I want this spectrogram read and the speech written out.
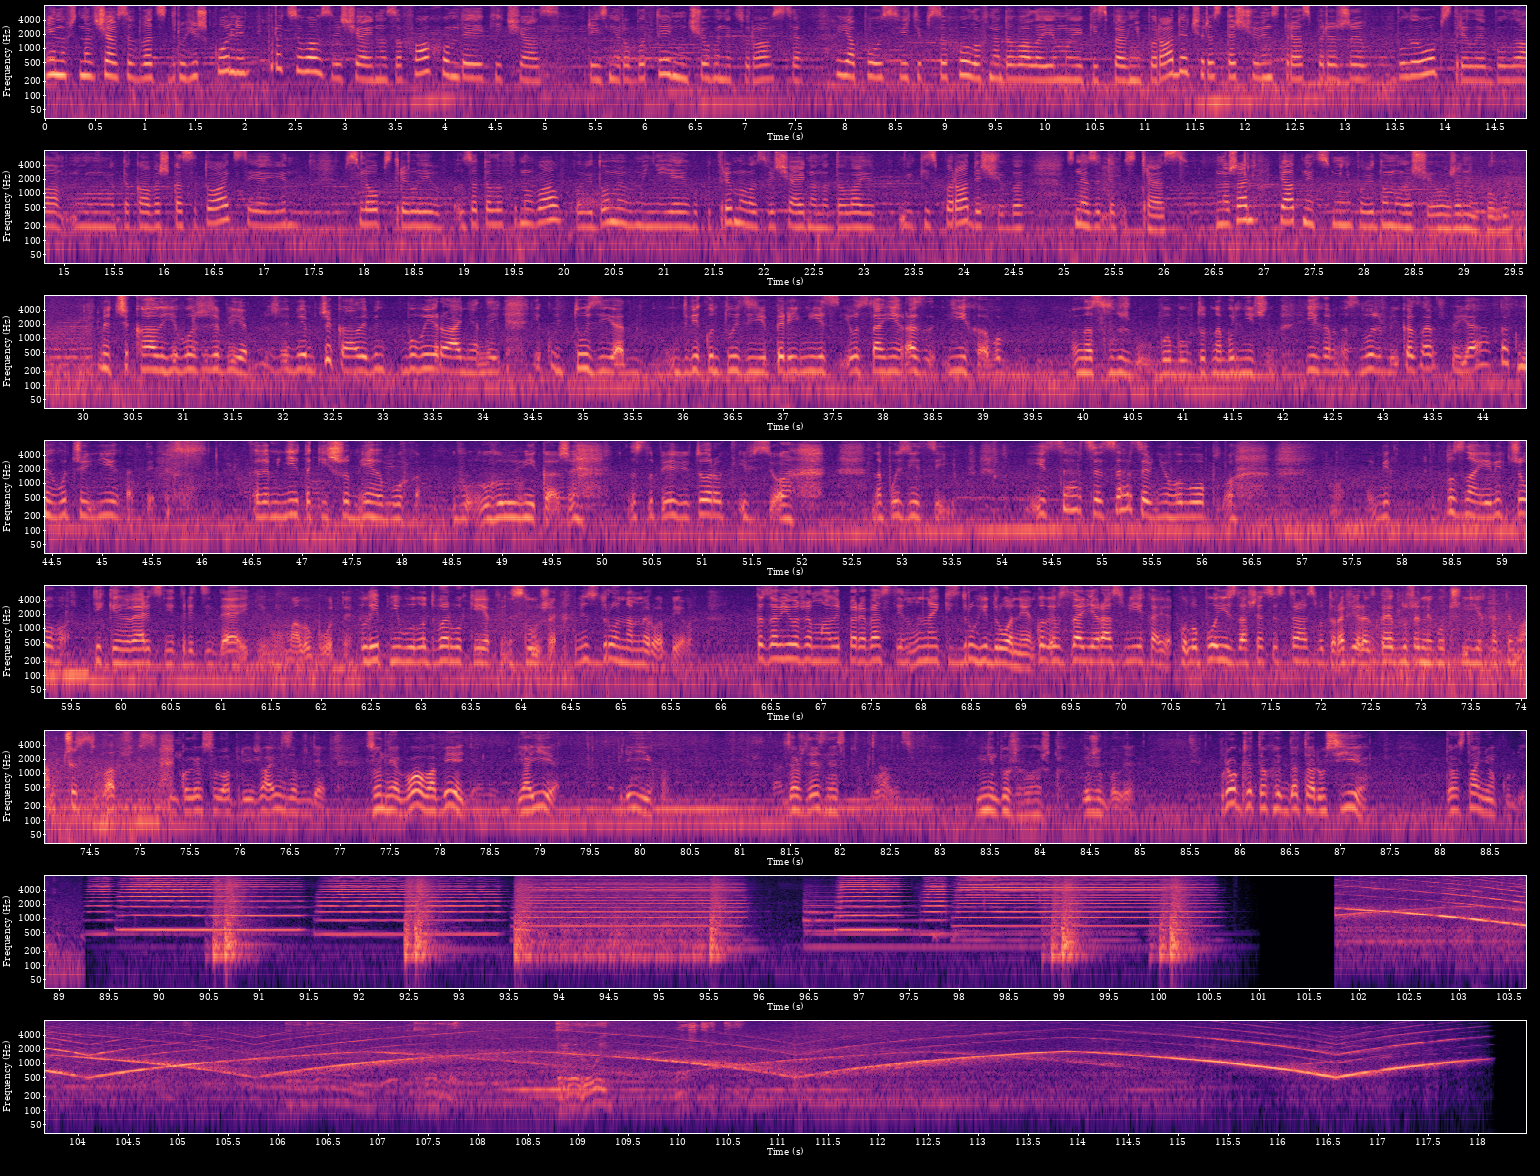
Він навчався в 22-й школі, працював, звичайно, за фахом деякий час, різні роботи, нічого не цурався. Я по освіті психолог надавала йому якісь певні поради через те, що він стрес пережив. Були обстріли, була така важка ситуація. Він після обстрілів зателефонував, повідомив мені, я його підтримала, звичайно, надала якісь поради, щоб знизити стрес. На жаль, в п'ятницю мені повідомили, що його вже не було. Ми чекали його живим, живим чекали. Він був і ранений, і контузія, дві контузії переніс. І останній раз їхав на службу, бо був тут на больничному. Їхав на службу і казав, що я так не хочу їхати. Каже, мені такий шуміг вуха в голові, каже. Заступив вівторок і все, на позиції. І серце, серце в нього лопло. Хто знає від чого. Тільки вересні 39 йому мало бути. В липні було два роки, як він служить. Він з дронами робив. Казав, його вже мали перевезти на якісь другі дрони. Коли останній раз в'їхав коло поїзда, ще сестра сфотографувала, сказала, я дуже не хочу їхати, мам, чувствував щось. Коли в село приїжджаю завжди, дзвони Вова, Бідя, я є, приїхав. Завжди з нею спілкувалися. Мені дуже важко, дуже болить. Проклята хибдата Росія до останнього коліна. Герой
